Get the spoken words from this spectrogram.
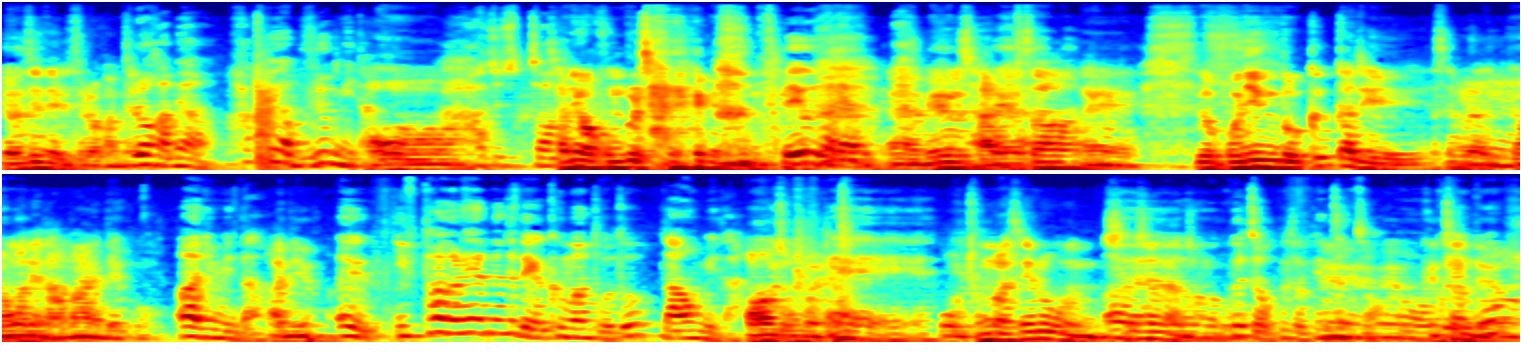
연세대를 들어가면 들어가면 학비가 무료입니다. 어, 아주 저 자녀가 공부를 잘해야겠는데 매우 됩니다. 네, 매우 잘해서 네. 그리고 본인도 끝까지 음. 병원에 남아야 되고 아, 아닙니다. 아니요? 네, 입학을 했는데 내가 그만둬도 나옵니다. 아 정말요? 네, 네, 어, 정말 새로운 네. 신선한 어, 정보 그죠, 그죠, 괜찮죠. 네, 네, 어, 그리고 괜찮네요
